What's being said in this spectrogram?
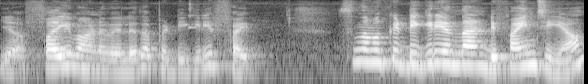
യാ ഫൈവ് ആണ് വലുത് അപ്പോൾ ഡിഗ്രി ഫൈവ് സോ നമുക്ക് ഡിഗ്രി എന്താണ് ഡിഫൈൻ ചെയ്യാം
